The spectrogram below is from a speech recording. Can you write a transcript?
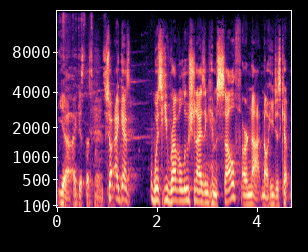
Yeah, I guess that's my answer. So I guess was he revolutionizing himself or not? No, he just kept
